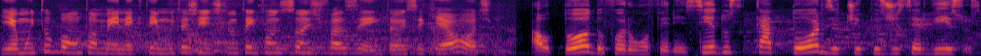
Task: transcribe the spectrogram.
E é muito bom também, né, que tem muita gente que não tem condições de fazer, então isso aqui é ótimo. Ao todo foram oferecidos 14 tipos de serviços,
